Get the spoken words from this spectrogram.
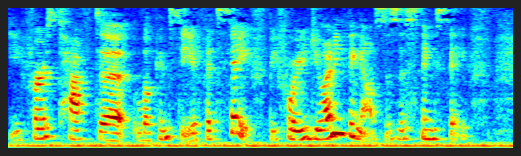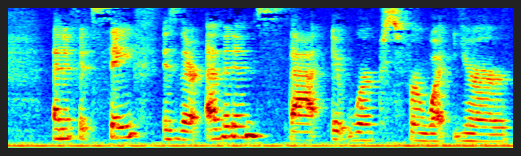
you first have to look and see if it's safe before you do anything else. Is this thing safe? And if it's safe, is there evidence that it works for what you're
